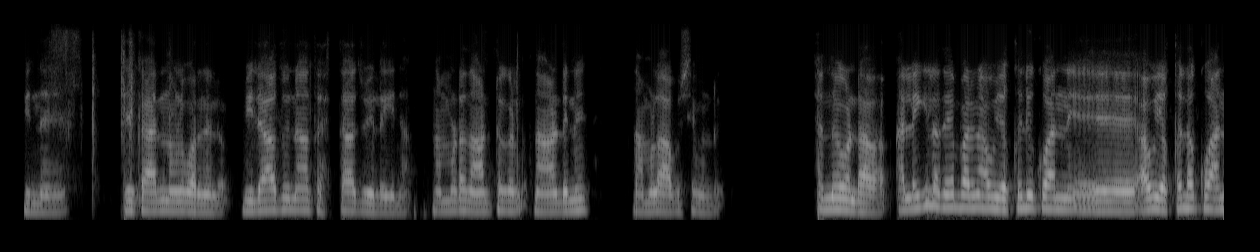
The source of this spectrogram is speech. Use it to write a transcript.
പിന്നെ ഇതിന് കാരണം നമ്മൾ പറഞ്ഞല്ലോ. ബിലാദുന തെഹ്താജു ഇലൈന. നമ്മുടെ നാട്ടുകൾ നാടിന് നമ്മൾ ആവശ്യമുണ്ട് എന്നുകൊണ്ടാവാം അല്ലെങ്കിൽ അദ്ദേഹം പറഞ്ഞ ഔ യക്കലിക്കുവാൻ ഔ യക്കലക്കുവാൻ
